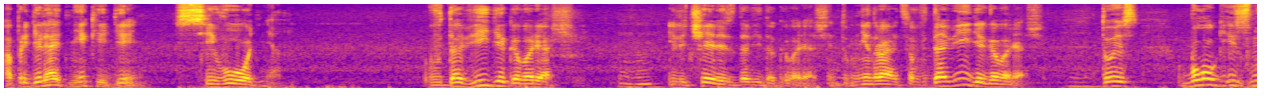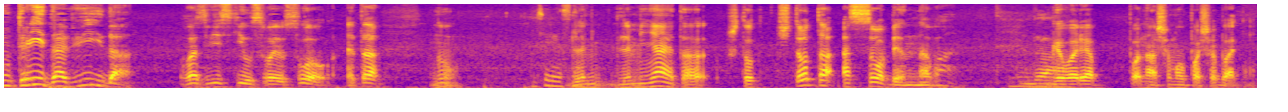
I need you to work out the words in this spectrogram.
определяет некий день. Сегодня. В Давиде говорящий. Мгм. Или через Давида говорящий. Мне нравится в Давиде говорящий. То есть Бог изнутри Давида возвестил свое слово. Это, ну, Интересно. для, для меня это что, что-то особенного, Да. говоря по-нашему по шабатне.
